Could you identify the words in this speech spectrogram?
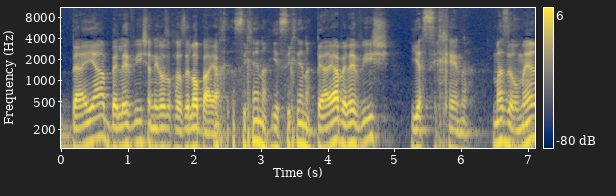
בעיה בלב איש, אני לא זוכר, זה לא בעיה. שיחנה, ישיחנה. בעיה בלב איש, ישיחנה. מה זה אומר?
